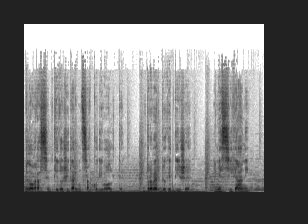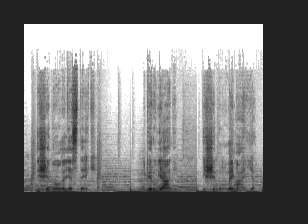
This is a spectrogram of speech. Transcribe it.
me lo avrà sentito citare un sacco di volte. Un proverbio che dice i messicani discendono dagli aztechi, i peruviani discendono dai Maya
